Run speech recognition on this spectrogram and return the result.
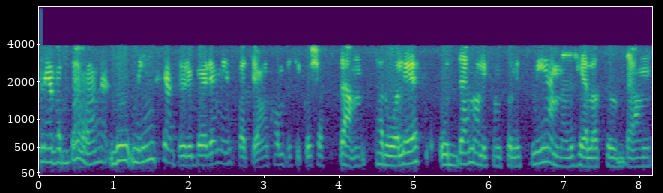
När jag var barn, då minns jag inte hur det började. Jag minns att jag och en kompis gick och köpte en tarotlek och den har liksom funnits med mig hela tiden.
